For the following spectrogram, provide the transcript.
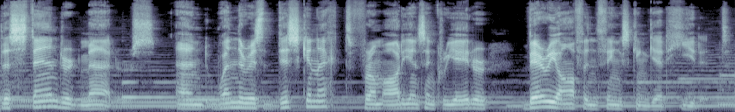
The standard matters, and when there is a disconnect from audience and creator, very often things can get heated.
